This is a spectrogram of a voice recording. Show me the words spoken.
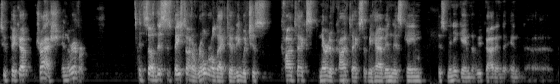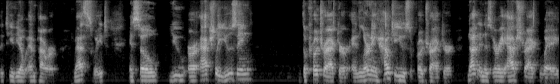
to pick up trash in the river. And so this is based on a real world activity, which is context, narrative context that we have in this game, this mini game that we've got in the, in uh, the TVO mPower Math Suite. And so you are actually using the protractor and learning how to use the protractor not in this very abstract way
